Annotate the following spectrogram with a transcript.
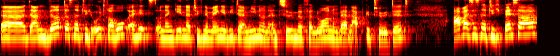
äh, dann wird das natürlich ultra hoch erhitzt und dann gehen natürlich eine Menge Vitamine und Enzyme verloren und werden abgetötet. Aber es ist natürlich besser,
